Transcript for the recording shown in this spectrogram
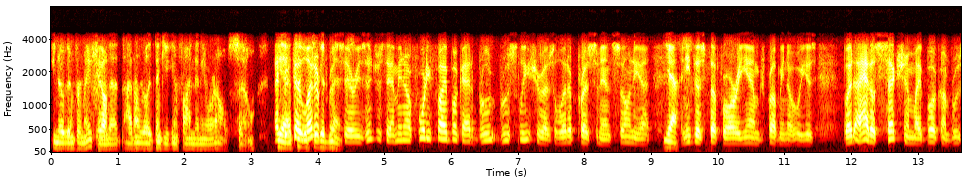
you know, of information yeah. that I don't really think you can find anywhere else. So I yeah, think that a, letterpress area is interesting. I mean, our 45 book I had Bruce, Bruce Licher as a letterpress in Ansonia, Yes. and he does stuff for REM. You probably know who he is. But I had a section in my book on Bruce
